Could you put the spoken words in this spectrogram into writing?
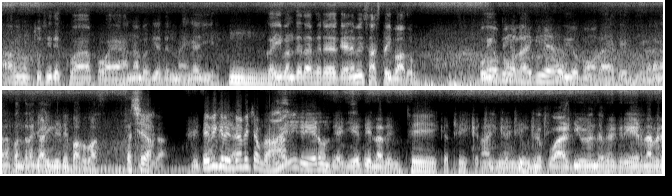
ਆ ਵੀ ਹੁਣ ਤੁਸੀਂ ਦੇਖੋ ਆ ਪਵਾਇਆ ਹੈ ਨਾ ਵਧੀਆ ਤੇ ਮਹਿੰਗਾ ਜੀ। ਹੂੰ ਹੂੰ ਕਈ ਬੰਦੇ ਤਾਂ ਫਿਰ ਕਹਿੰਦੇ ਵੀ ਸਸਤਾ ਹੀ ਪਾ ਦਿਓ। ਕੋਈ ਉਹ ਵੀ ਗੱਲ ਹੈਗੀ ਆ। ਕੋਈ ਉਹ ਪਾਉਂਦਾ ਹੈ ਤੇ ਜੀ ਕਹਿੰਦਾ 15 40 ਗ੍ਰੇਡੇ ਪਾ ਦਿਓ ਬਸ। ਅੱਛਾ। ਇਹ ਵੀ ਗ੍ਰੇਡਾਂ ਵਿੱਚ ਆਉਂਦਾ ਹਾਂ ਹੈ ਇਹ ਵੀ ਗ੍ਰੇਡ ਹੁੰਦੇ ਆ ਜੀ ਇਹ ਤੇਲਾਂ ਦੇ ਠੀਕ ਹੈ ਠੀਕ ਹੈ ਠੀਕ ਹੈ ਠੀਕ ਹੈ ਕੁਆਲਿਟੀ ਉਹਨਾਂ ਦਾ ਫਿਰ ਗ੍ਰੇਡ ਦਾ ਫਿਰ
